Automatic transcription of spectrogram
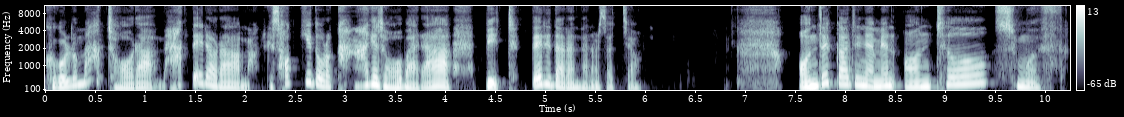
그걸로 막 저어라, 막 때려라, 막 이렇게 섞이도록 강하게 저어봐라. beat 때리다라는 단어를 썼죠. 언제까지냐면 until smooth.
